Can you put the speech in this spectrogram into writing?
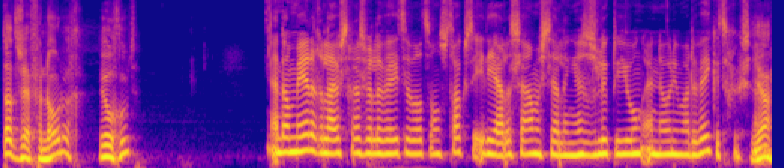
dat is even nodig. Heel goed. En dan meerdere luisteraars willen weten wat dan straks de ideale samenstelling is als Luc de Jong en Noni maar de weken terug zijn. Ja,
